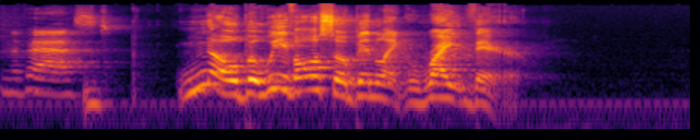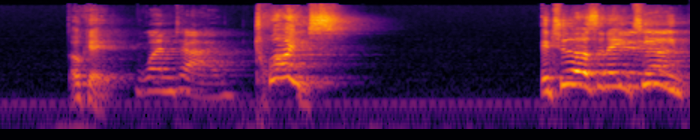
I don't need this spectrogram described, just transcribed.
in the past. No, but we've also been like right there. Okay, One time. twice. In 2018, Yeah.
